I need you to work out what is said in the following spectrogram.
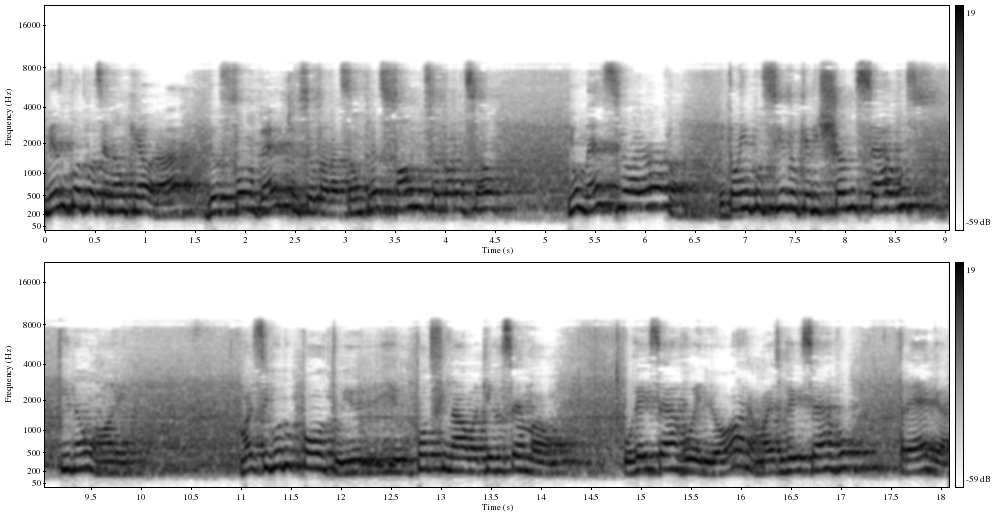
mesmo quando você não quer orar, Deus converte o seu coração, transforma o seu coração. E o mestre orava. Então é impossível que ele chame servos que não orem. Mas o segundo ponto, e, e o ponto final aqui do sermão, o rei servo ele ora, mas o rei servo prega.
